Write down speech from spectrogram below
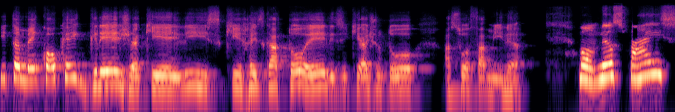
e também qual que é a igreja que eles que resgatou eles e que ajudou a sua família. Bom, meus pais,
